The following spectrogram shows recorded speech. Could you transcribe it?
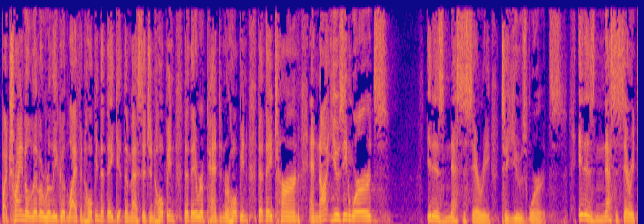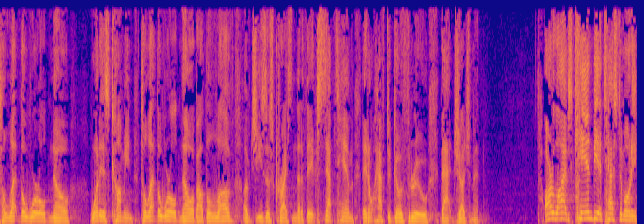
By trying to live a really good life and hoping that they get the message and hoping that they repent and we're hoping that they turn and not using words. It is necessary to use words. It is necessary to let the world know what is coming, to let the world know about the love of Jesus Christ and that if they accept Him, they don't have to go through that judgment. Our lives can be a testimony,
